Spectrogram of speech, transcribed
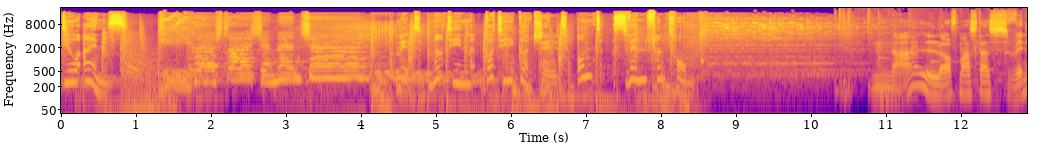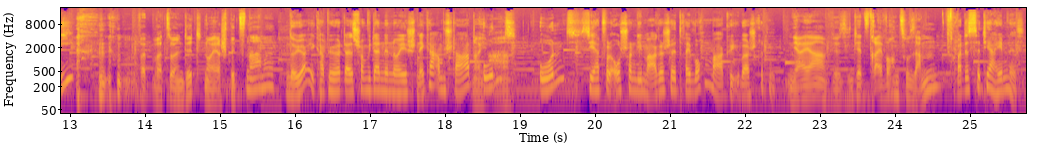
Radio 1 Tiere streichen Menschen. mit Martin Gotti Gottschild und Sven Phantom. Na, Lovemaster Svenny? was, was soll denn das? Neuer Spitzname? Naja, ich habe gehört, da ist schon wieder eine neue Schnecke am Start. Ja. Und, und sie hat wohl auch schon die magische Drei-Wochen-Marke überschritten. Ja, ja, wir sind jetzt drei Wochen zusammen. Was ist das Geheimnis?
